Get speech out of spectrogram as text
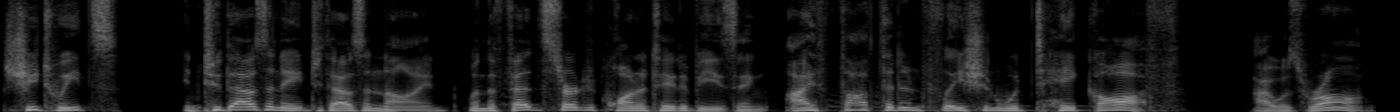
She tweets In 2008 2009, when the Fed started quantitative easing, I thought that inflation would take off. I was wrong.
